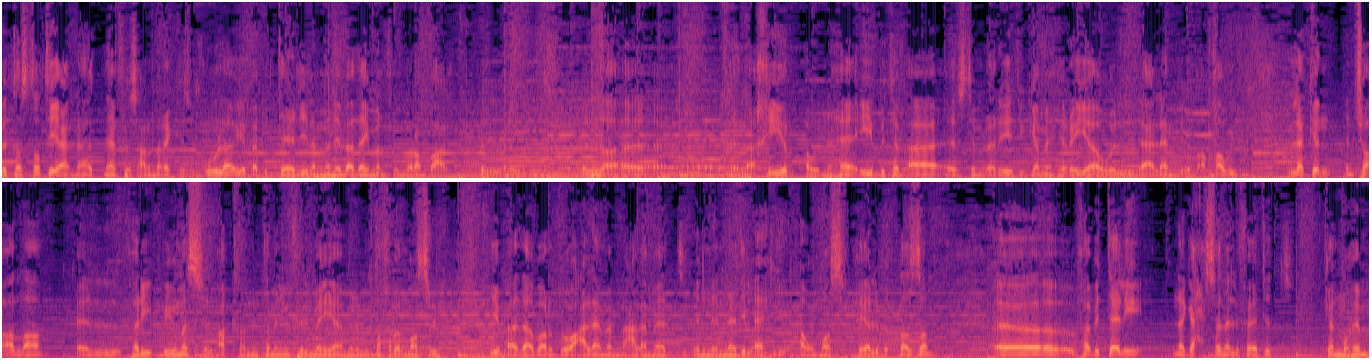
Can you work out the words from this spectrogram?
بتستطيع إنها تنافس على المراكز الأولى يبقى بالتالي لما نبقى دايما في المربع ال- ال- ال- الأخير أو النهائي بتبقى استمرارية الجماهيرية والإعلام بيبقى قوي. لكن إن شاء الله الفريق بيمثل أكثر من 80% من المنتخب المصري. يبقى ده برضو علامة من علامات إن النادي الأهلي أو مصر هي اللي بتنظم. آه، فبالتالي نجاح السنة اللي فاتت كان مهم.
